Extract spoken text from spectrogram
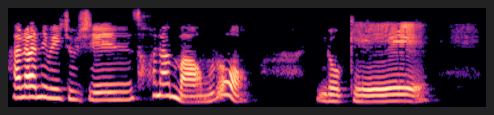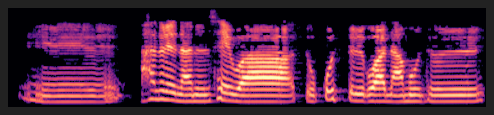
하나님이 주신 선한 마음으로 이렇게 에, 하늘에 나는 새와 또 꽃들과 나무들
